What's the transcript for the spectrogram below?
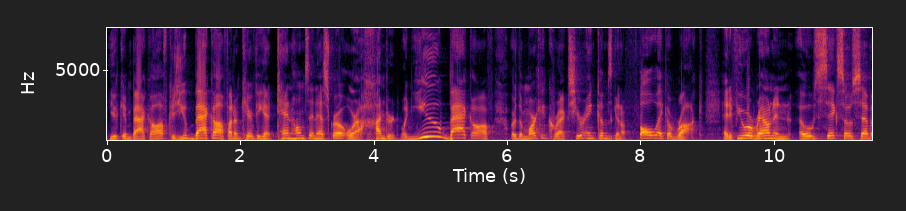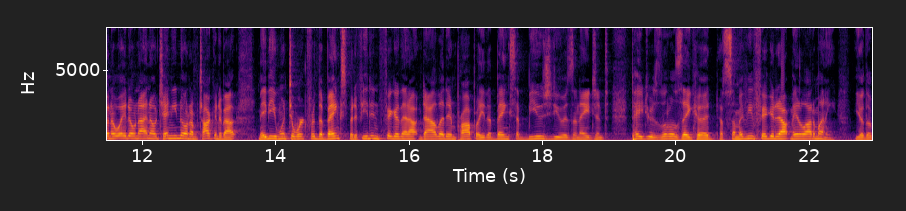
you can back off because you back off. I don't care if you got 10 homes in escrow or 100. When you back off or the market corrects, your income's going to fall like a rock. And if you were around in 06, 07, 08, 09, 010, you know what I'm talking about. Maybe you went to work for the banks, but if you didn't figure that out and dial it in properly, the banks abused you as an agent, paid you as little as they could. Now, some of you figured it out, made a lot of money. You're the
